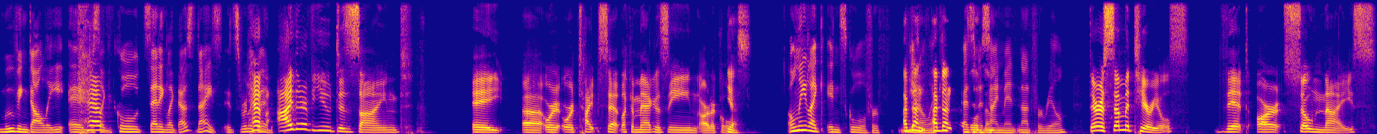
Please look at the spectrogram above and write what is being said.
moving Dolly and Have- just like a cool setting. Like that was nice. It's really Have good. either of you designed a uh, or or typeset like a magazine article? yes, Only like in school for I've you done. know, like, I've done as an assignment, not for real. There are some materials that are so nice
